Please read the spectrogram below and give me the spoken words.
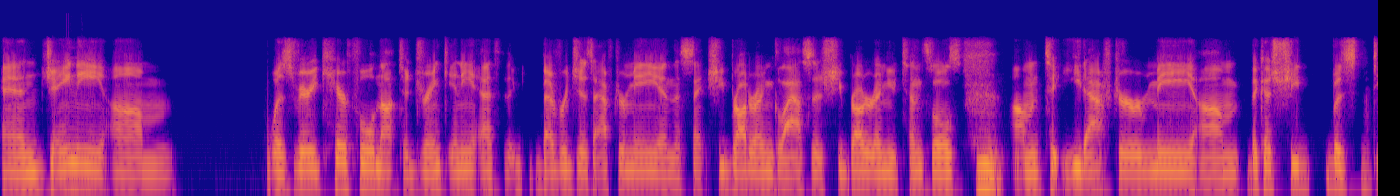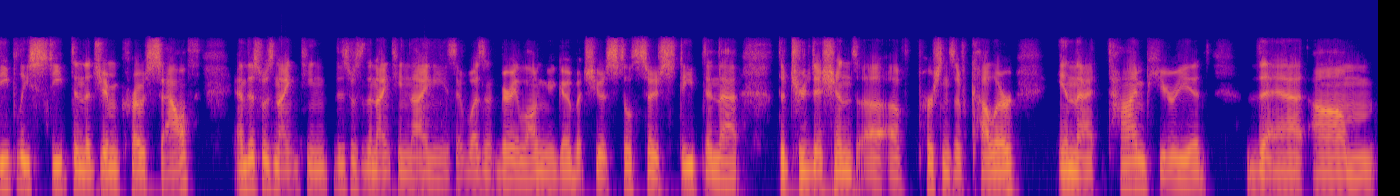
and Janie um, was very careful not to drink any beverages after me. And the she brought her own glasses, she brought her own utensils mm. um, to eat after me um, because she was deeply steeped in the Jim Crow South. And this was nineteen. This was the nineteen nineties. It wasn't very long ago, but she was still so steeped in that the traditions uh, of persons of color in that time period that um,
